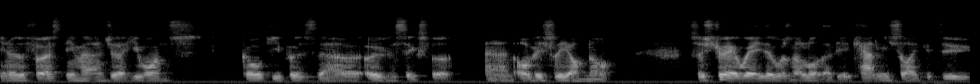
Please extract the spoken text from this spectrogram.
you know the first team manager he wants goalkeepers that are over six foot and obviously i'm not. So straight away there wasn't a lot that the academy side could do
